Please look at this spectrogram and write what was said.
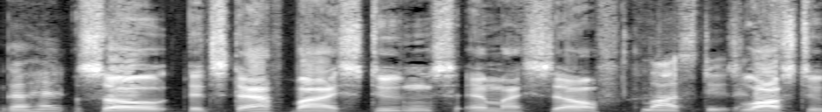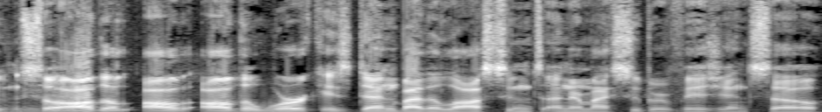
Go ahead. So it's staffed by students and myself. Law students. law students. So mm-hmm. all the all, all the work is done by the law students under my supervision. So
